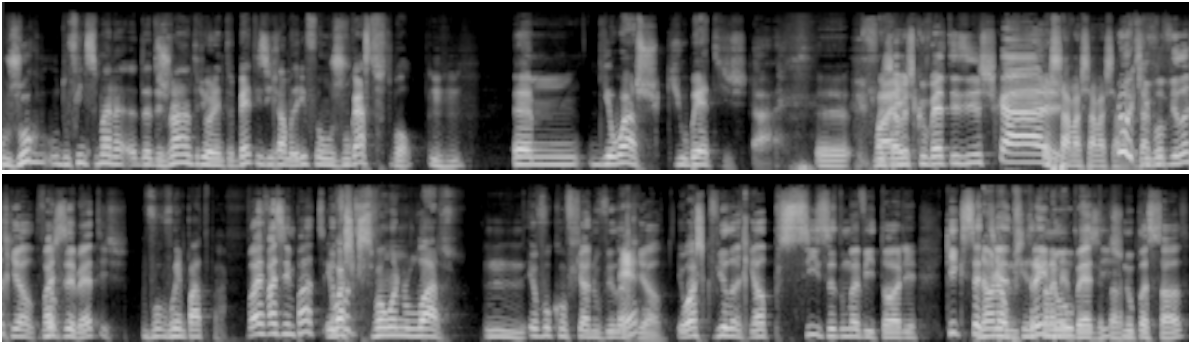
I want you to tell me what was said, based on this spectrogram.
o jogo do fim de semana da, da jornada anterior entre Betis e Real Madrid foi um jogaço de futebol. Uhum. Hum, e eu acho que o Betis Ah, eh, vai. Achavas que o Betis ia chegar? Achava, achava, achava. Eu aqui vou Vila Real. Vais Vou- dizer Betis? vou, vou empate, pá. Vai, vais empate? Eu, vou acho que se vão anular. Hum, eu vou confiar no Vila É? Real. Eu acho que Vila Real precisa de uma vitória. Kiko Não, não, Setién precisa treinou o Betis no passado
